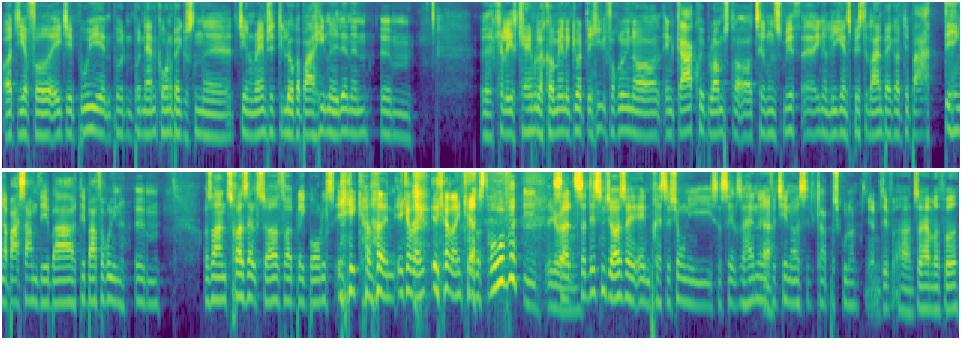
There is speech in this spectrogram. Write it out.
Og de har fået AJ Bui ind på den, på den anden cornerback, og sådan, øh, Jalen Ramsey, de lukker bare helt ned i den ende. Øhm, øh, Calais Campbell har kommet ind og gjort det helt forrygende, og en Garquay blomstre, og Talon Smith er en af ligaens bedste linebacker. Det, er bare, det hænger bare sammen, det er bare, det er bare forrygende. Øhm, og så har han trods alt sørget for, at Blake Bortles ikke har været en, ikke har været en, ikke har været en katastrofe. Kan så, så det synes jeg også er en præstation i sig selv. Så han Ja. ja. fortjener også et klap på skulderen. Jamen, det har han så hermed fået.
